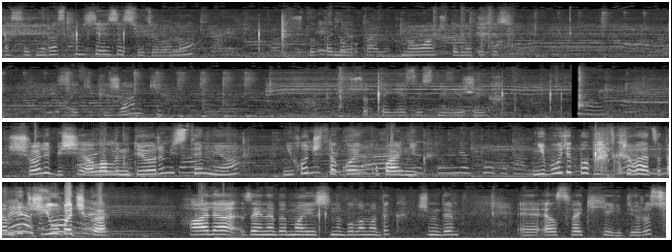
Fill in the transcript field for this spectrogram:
Последний раз мы здесь, здесь видела, но что-то нет. Ну, а что нет здесь? Всякие пижамки. Что-то я здесь не вижу их. Şöyle bir şey alalım diyorum istemiyor. Не хочет такой купальник. Не будет попа открываться. Там видишь юбочка. Hala Zeynep'e mayosunu bulamadık. Şimdi e, Elsveki'ye gidiyoruz.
